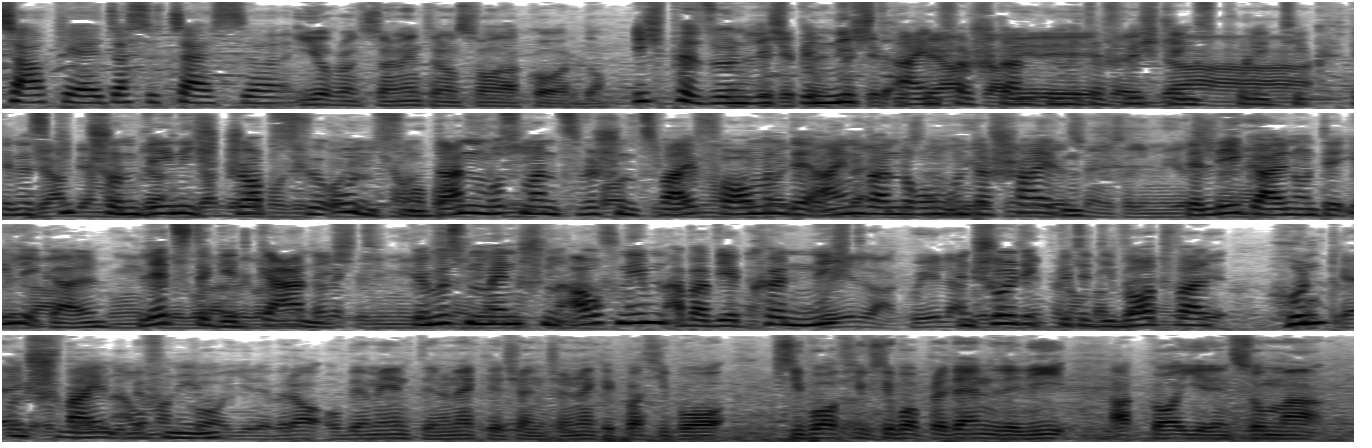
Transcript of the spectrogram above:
ciò che è già successo. Io personalmente non sono d'accordo. Ich persönlich bin nicht einverstanden mit der Flüchtlingspolitik, denn es gibt schon wenig Jobs für uns und dann muss man zwischen zwei Formen der Einwanderung unterscheiden, der legalen und der illegalen. Letzte geht gar nicht. Wir müssen Menschen aufnehmen, aber wir können nicht, entschuldigt bitte die Wortwahl, Hund und Schwein aufnehmen. Però ovviamente non è che, cioè, non è che qua si può, si, può, si può pretendere di accogliere insomma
